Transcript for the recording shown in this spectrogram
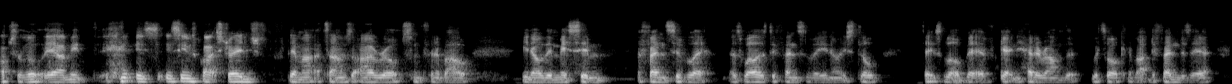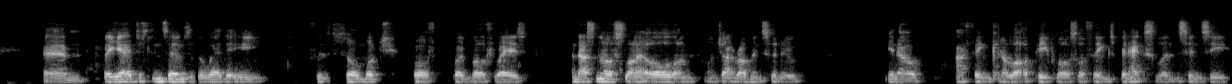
Absolutely. I mean, it's, it seems quite strange the amount of times that I wrote something about, you know, they miss him offensively as well as defensively. You know, it still takes a little bit of getting your head around that we're talking about defenders here. Um, but yeah, just in terms of the way that he was so much both going both ways, and that's no slight at all on on Jack Robinson, who, you know, I think and a lot of people also think has been excellent since he,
